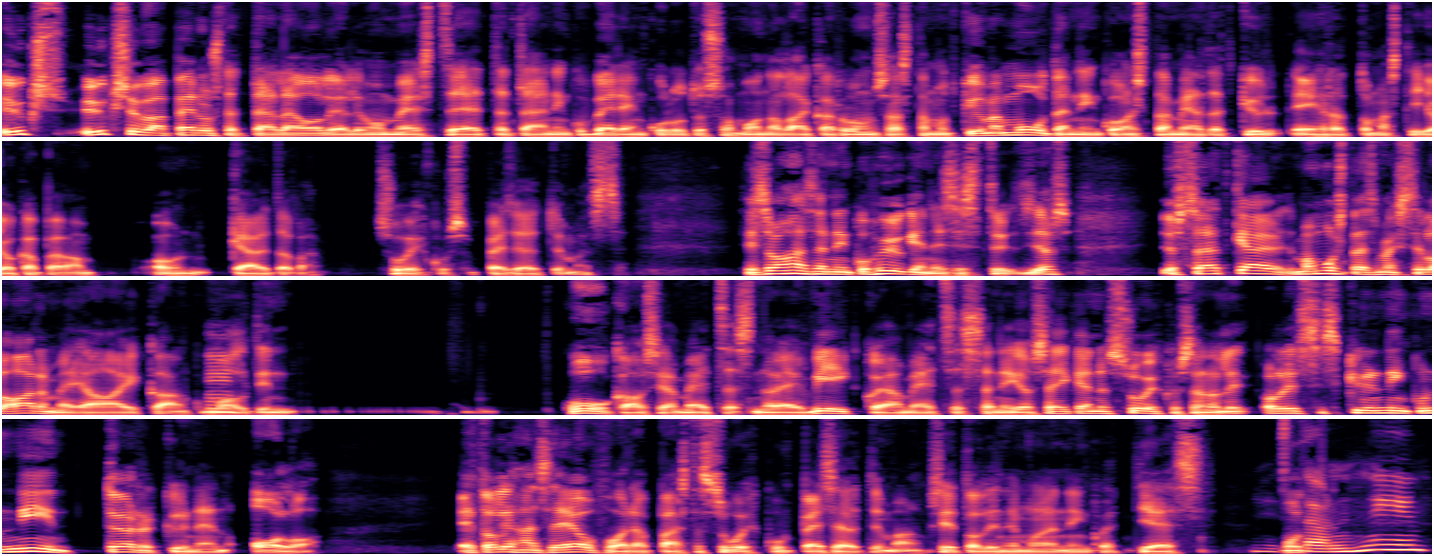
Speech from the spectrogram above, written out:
Yksi, yksi hyvä peruste tälle oli, oli mun mielestä se, että tämä niinku vedenkulutus on monella aika runsaasta, mutta kyllä mä muuten niinku on sitä mieltä, että kyllä ehdottomasti joka päivä on- on käytävä suihkussa peseytymässä. Siis onhan se niinku hygienisesti, jos, jos sä et käy, mä muistan esimerkiksi silloin armeijan aikaan, kun mm. me oltiin kuukausia metsässä, no ei viikkoja metsässä, niin jos ei käynyt suihkussa, niin oli, oli siis kyllä niin, kuin niin törkynen olo. Että olihan se euforia päästä suihkuun peseytymään. Sitten oli niin kuin, että jes. Niin, Mut, on, niin,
